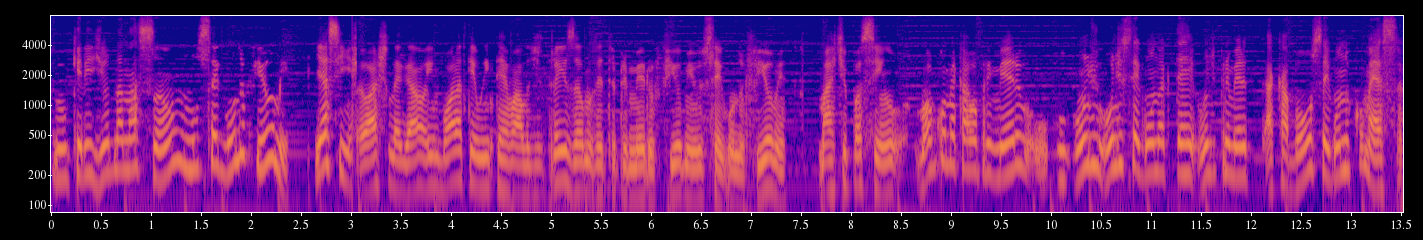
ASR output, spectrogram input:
o queridinho da nação no segundo filme. E assim, eu acho legal, embora tenha um intervalo de três anos entre o primeiro filme e o segundo filme, Mas, tipo assim, logo como acaba o primeiro, onde, onde o segundo, onde o primeiro acabou, o segundo começa.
